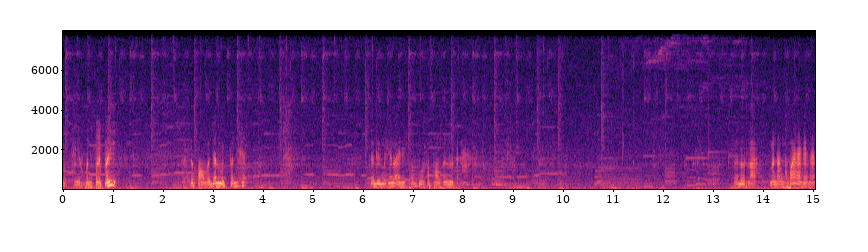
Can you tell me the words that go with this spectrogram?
มามาโอ้มีคนเปิดเฮ้ยกระเป๋ามันจะหลุดปะเนี่ยจะดึงให้หน่อยดิเพราะกลัวกระเป๋ามันหลุดอะมันหลุดเหรอมันดังแควกเลยนะ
